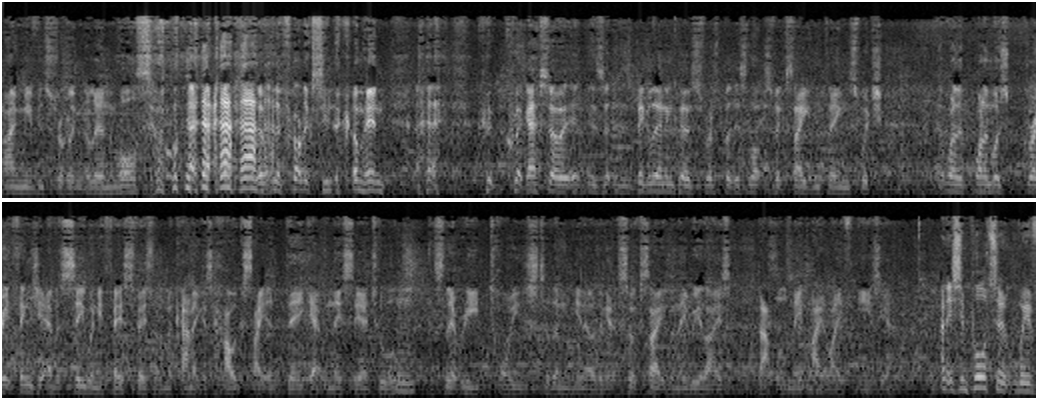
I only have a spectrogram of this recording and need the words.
I'm even struggling to learn them all, so the, the, products seem to come in uh, quicker. So it, there's, there's big learning curves for us, but there's lots of exciting things. Which uh, one of, the, one of the most great things you ever see when you're face to face with a mechanic is how excited they get when they see our tools. Mm. It's literally toys to them. You know, they get so excited when they realise that will make my life easier. And it's important with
